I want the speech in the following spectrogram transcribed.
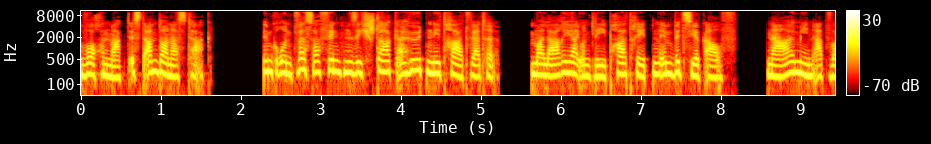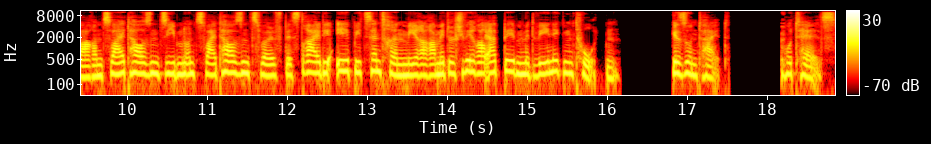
Wochenmarkt ist am Donnerstag. Im Grundwasser finden sich stark erhöhte Nitratwerte. Malaria und Lepra treten im Bezirk auf. Nahe Minab waren 2007 und 2012 bis 3 die Epizentren mehrerer mittelschwerer Erdbeben mit wenigen Toten. Gesundheit Hotels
